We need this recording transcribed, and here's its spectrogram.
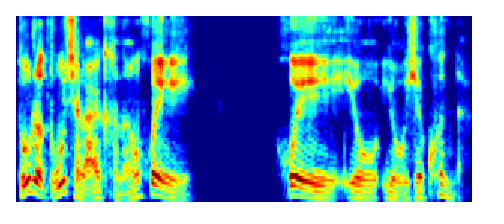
读者读起来可能会会有有一些困难，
